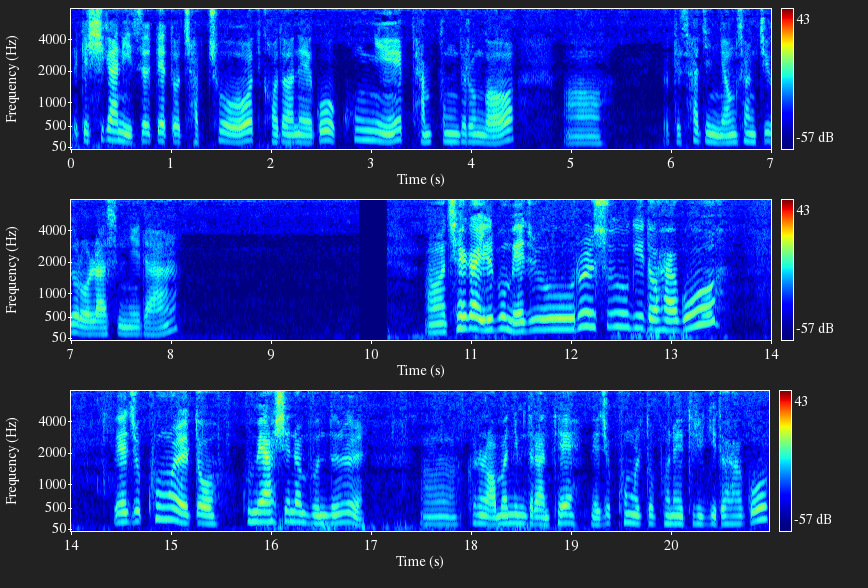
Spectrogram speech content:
이렇게 시간이 있을 때 또 잡초 걷어내고 콩잎, 단풍 들은 거, 어, 이렇게 사진 영상 찍으러 올랐습니다. 어, 제가 일부 매주를 쓰기도 하고 매주 콩을 또 구매하시는 분들 어, 그런 어머님들한테 매주 콩을 또 보내드리기도 하고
